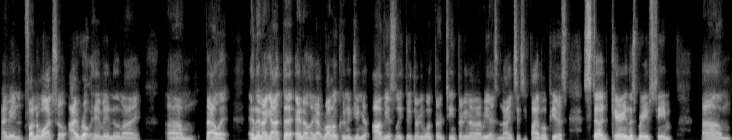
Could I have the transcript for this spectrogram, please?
I mean, fun to watch. So I wrote him into my um, ballot. And then I got the NL. I got Ronald Acuna Jr., obviously 331, 13, 39 RBIs, 965 OPS, stud carrying this Braves team. Um,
